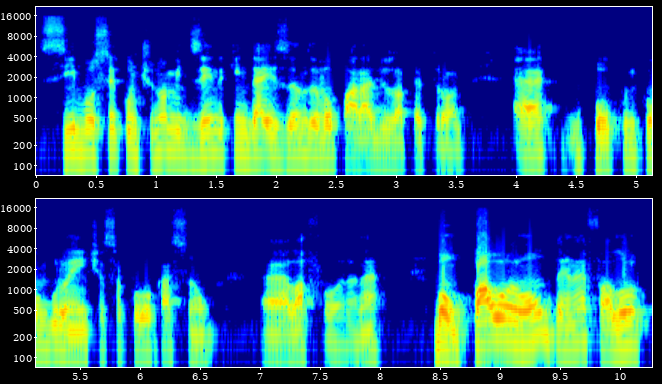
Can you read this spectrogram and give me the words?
se você continua me dizendo que em 10 anos eu vou parar de usar petróleo. É um pouco incongruente essa colocação é, lá fora, né? Bom, Powell ontem, né, falou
